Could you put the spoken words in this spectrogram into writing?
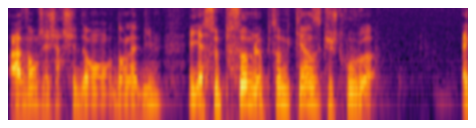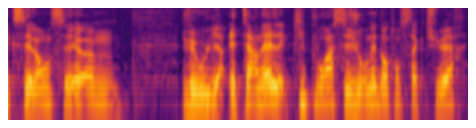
avant, j'ai cherché dans, la Bible, et il y a ce psaume, le psaume 15, que je trouve excellent, c'est, euh, je vais vous le lire, Éternel, qui pourra séjourner dans ton sanctuaire,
